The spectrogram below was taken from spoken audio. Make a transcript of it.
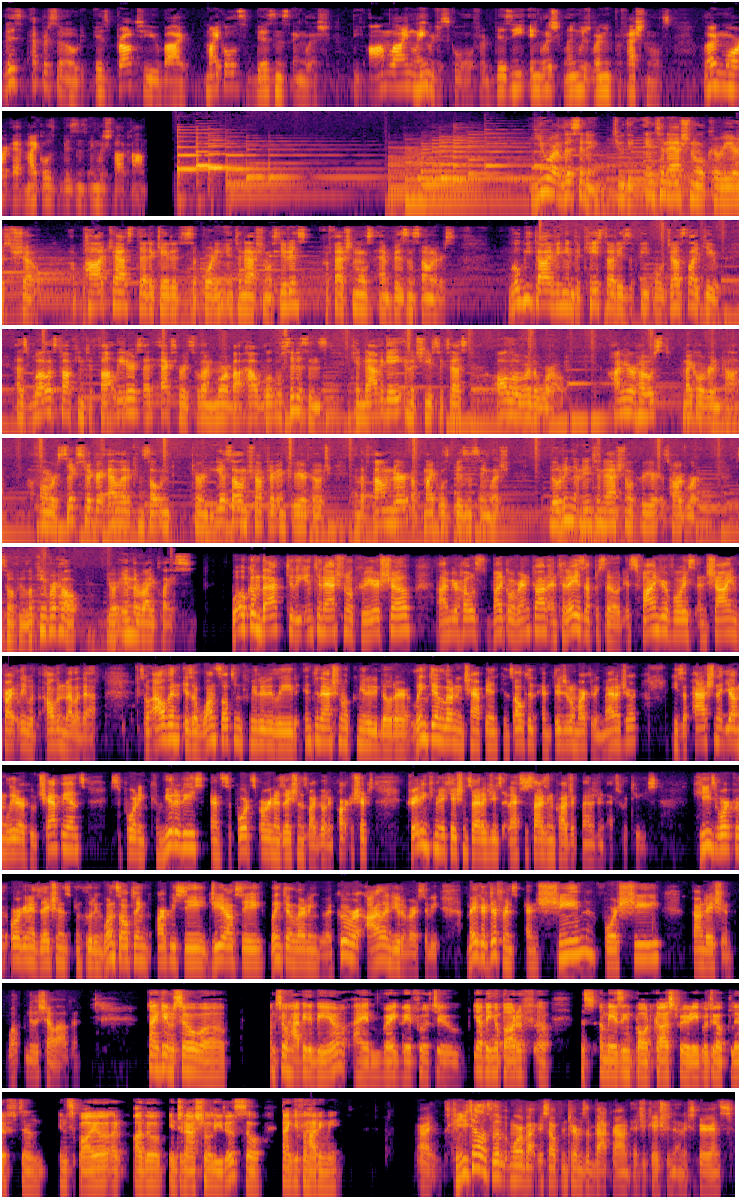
This episode is brought to you by Michael's Business English, the online language school for busy English language learning professionals. Learn more at michaelsbusinessenglish.com. You are listening to the International Careers Show, a podcast dedicated to supporting international students, professionals, and business owners. We'll be diving into case studies of people just like you as well as talking to thought leaders and experts to learn more about how global citizens can navigate and achieve success all over the world. I'm your host, Michael Rincon, a former six-figure analytic consultant turned ESL instructor and career coach, and the founder of Michael's Business English. Building an international career is hard work, so if you're looking for help, you're in the right place. Welcome back to the International Career Show. I'm your host, Michael Rincon, and today's episode is Find Your Voice and Shine Brightly with Alvin Meledath. So, Alvin is a Wonsulting community lead, international community builder, LinkedIn learning champion, consultant, and digital marketing manager. He's a passionate young leader who champions supporting communities and supports organizations by building partnerships, creating communication strategies, and exercising project management expertise. He's worked with organizations including Wonsulting, RPC, GLG, LinkedIn Learning, Vancouver Island University, Make a Difference, and Sheen for She Foundation. Welcome to the show, Alvin. Thank you. I'm so uh, I'm so happy to be here. I am very grateful to yeah being a part of uh, this amazing podcast where you're able to uplift and inspire other international leaders. So thank you for having me. All right. Can you tell us a little bit more about yourself in terms of background, education, and experience?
